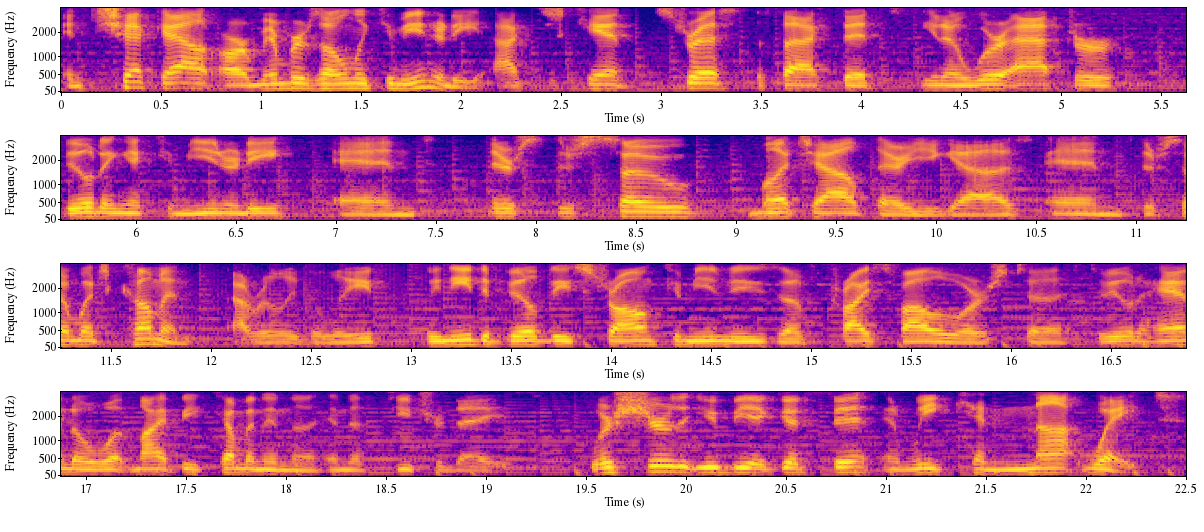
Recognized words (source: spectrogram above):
and check out our members only community. I just can't stress the fact that, you know, we're after building a community and there's there's so much out there, you guys, and there's so much coming, I really believe. We need to build these strong communities of Christ followers to, to be able to handle what might be coming in the in the future days. We're sure that you'd be a good fit and we cannot wait.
